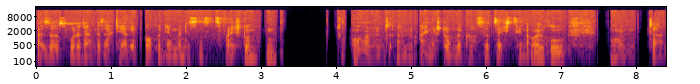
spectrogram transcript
Also es wurde dann gesagt, ja, wir brauchen ja mindestens zwei Stunden und ähm, eine Stunde kostet 16 Euro und dann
